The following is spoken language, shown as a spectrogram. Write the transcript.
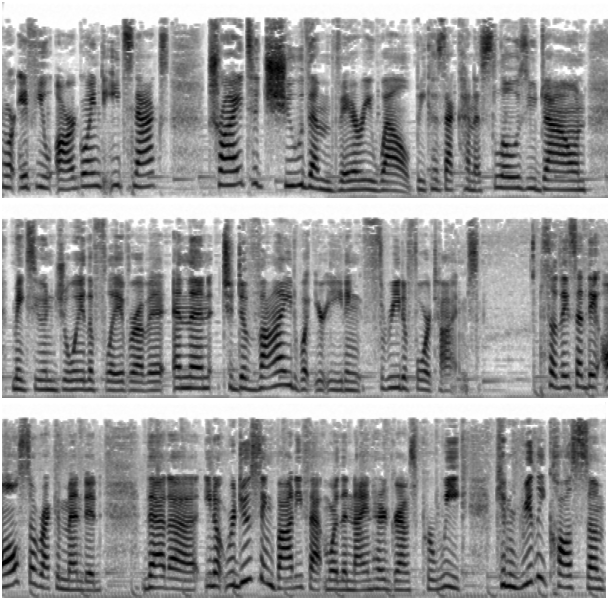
or if you are going to eat snacks, try to chew them very well because that kind of slows you down, makes you enjoy the flavor of it, and then to divide what you're eating three to four times. So they said they also recommended that, uh, you know, reducing body fat more than 900 grams per week can really cause some,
